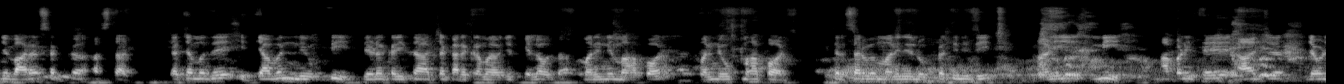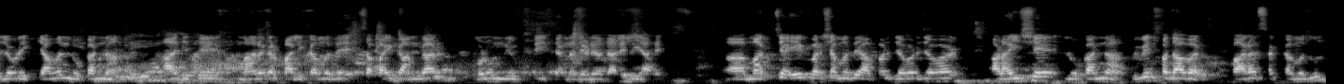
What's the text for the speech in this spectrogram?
जे वारस हक्क असतात त्याच्यामध्ये एक्यावन्न नियुक्ती देण्याकरिता आजचा कार्यक्रम आयोजित केला होता. माननीय महापौर माननीय उपमहापौर इतर सर्व माननीय लोकप्रतिनिधी आणि मी आपण इथे आज जवळजवळ एक्यावन्न लोकांना आज इथे महानगरपालिकामध्ये सफाई कामगार म्हणून नियुक्ती त्यांना देण्यात आलेली आहे. मागच्या एक वर्षामध्ये आपण जवळजवळ अडीचशे लोकांना विविध पदावर भारत सरकारमधून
